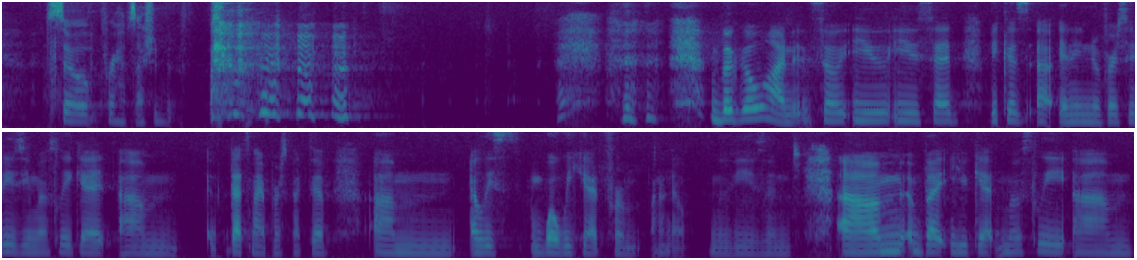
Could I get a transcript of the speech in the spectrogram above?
so perhaps I should move. but go on. So you, you said because uh, in universities you mostly get, um, that's my perspective, um, at least what we get from, I don't know, movies and, um, but you get mostly um,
